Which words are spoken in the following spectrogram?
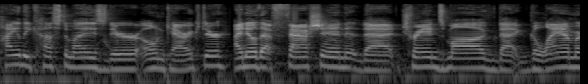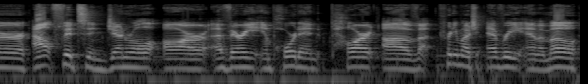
highly customize their own character. I know that fashion, that transmog, that glamour, outfits in general are a very important part of pretty much every MMO.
